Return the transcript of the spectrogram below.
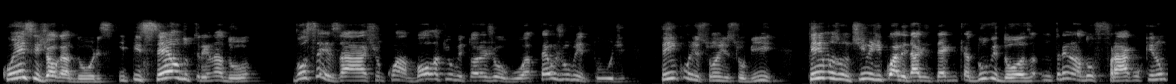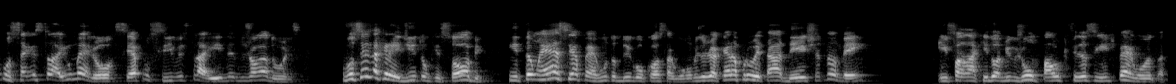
Com esses jogadores e pseudo treinador, vocês acham com a bola que o Vitória jogou até o Juventude tem condições de subir? Temos um time de qualidade técnica duvidosa, um treinador fraco que não consegue extrair o melhor, se é possível extrair dos jogadores. Vocês acreditam que sobe? Então essa é a pergunta do Igor Costa Gomes. Eu já quero aproveitar a deixa também e falar aqui do amigo João Paulo que fez a seguinte pergunta.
